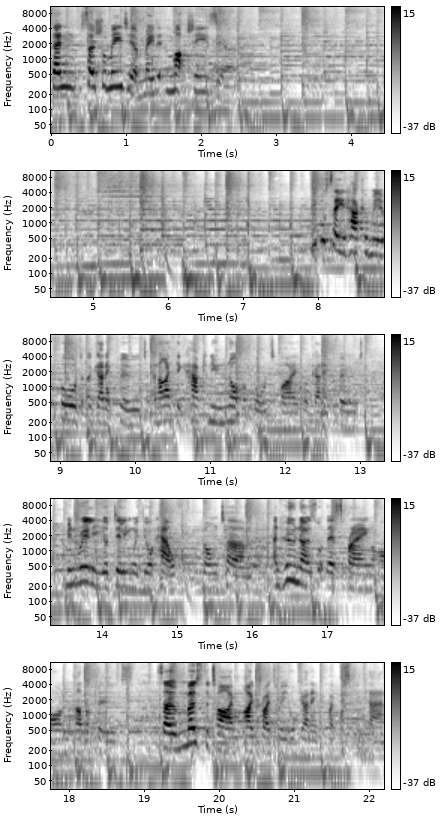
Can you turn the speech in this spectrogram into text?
then social media made it much easier. People say, how can we afford organic food? And I think, how can you not afford to buy organic food? I mean, really, you're dealing with your health long term, and who knows what they're spraying on other foods. So most of the time, I try to eat organic if I possibly can.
